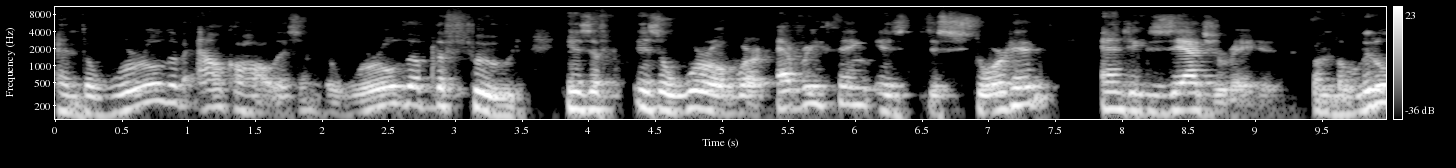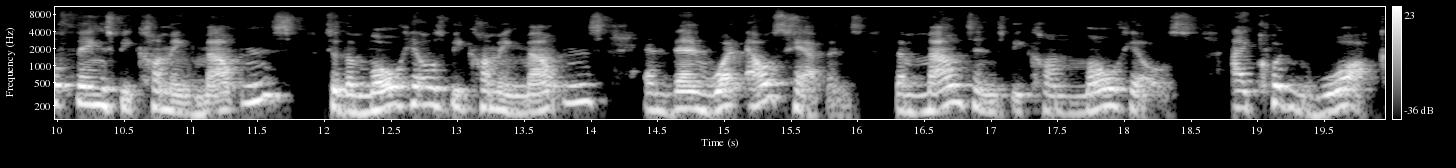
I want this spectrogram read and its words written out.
And the world of alcoholism, the world of the food, is a, is a world where everything is distorted and exaggerated, from the little things becoming mountains to the molehills becoming mountains. And then what else happens? The mountains become molehills. I couldn't walk.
